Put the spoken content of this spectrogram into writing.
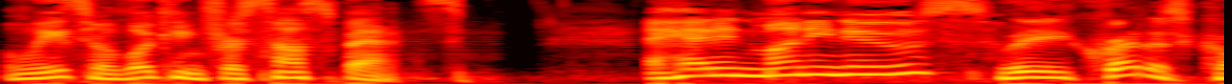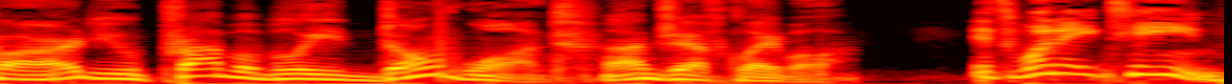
Police are looking for suspects. Ahead in money news. The credit card you probably don't want. I'm Jeff Clabaugh. It's 118.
